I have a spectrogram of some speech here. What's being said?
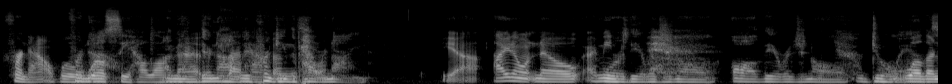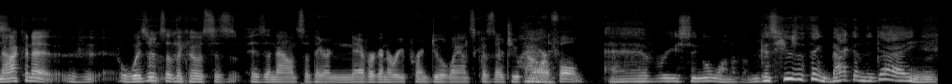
For now, we'll For now. we'll see how long I mean, that they're not reprinting the. Power Nine. Yeah, I don't know. I mean, or the original, all the original dual lands. well, they're not gonna. Wizards of the Coast has, has announced that they are never gonna reprint dual lands because they're too powerful. every single one of them. Because here's the thing: back in the day,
